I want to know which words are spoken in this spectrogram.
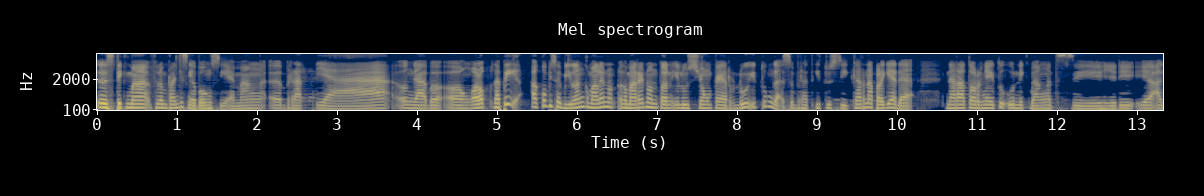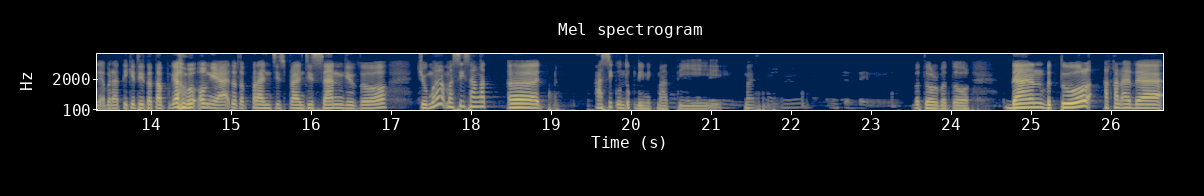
eh, stigma film Prancis nggak bohong sih. Emang uh, berat ya. Nggak bohong. Walaupun tapi aku bisa bilang kemarin kemarin nonton Illusion Perdu itu nggak seberat itu sih. Karena apalagi ada naratornya itu unik banget sih. Jadi ya agak berat dikit sih tetap nggak bohong ya. Tetap Prancis-Prancisan gitu. Cuma masih sangat uh, asik untuk dinikmati. Mas Betul betul. Dan betul akan ada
